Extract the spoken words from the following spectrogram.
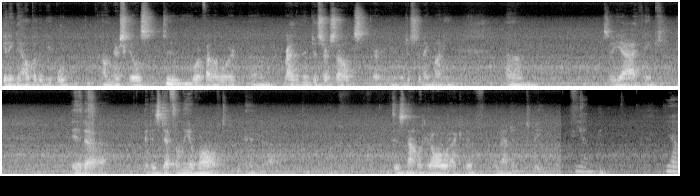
getting to help other people hone their skills to Mhm. glorify the Lord, um, rather than just ourselves or you know just to make money. Um, so yeah, I think it uh, it has definitely evolved and uh, does not look at all what I could have imagined it to be. Yeah. Yeah.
